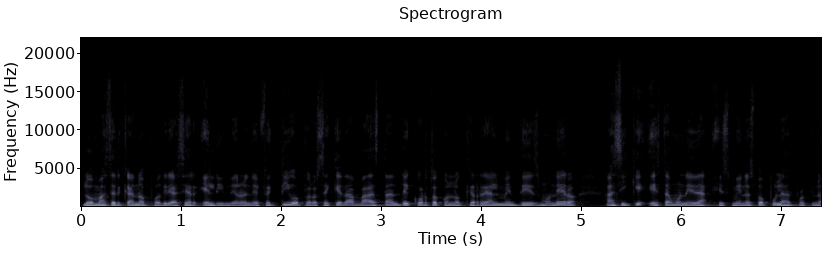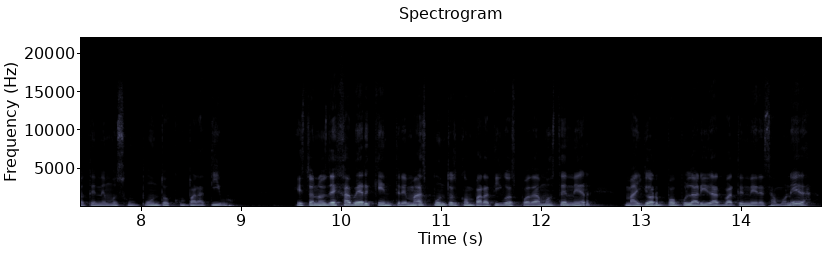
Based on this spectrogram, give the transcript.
Lo más cercano podría ser el dinero en efectivo, pero se queda bastante corto con lo que realmente es Monero, así que esta moneda es menos popular porque no tenemos un punto comparativo. Esto nos deja ver que entre más puntos comparativos podamos tener, mayor popularidad va a tener esa moneda.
